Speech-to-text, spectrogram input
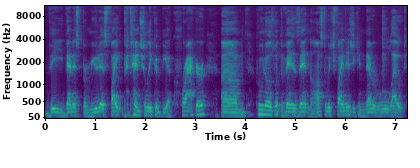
The Dennis Bermudez fight potentially could be a cracker. Um, who knows what the Van Zant and the Ostovich fight is? You can never rule out,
